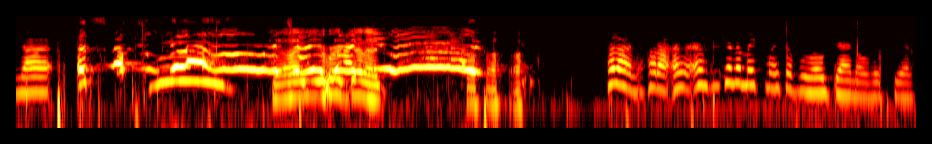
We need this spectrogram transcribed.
Nah, I'm supposed to no. Trying you to were gonna- Hold on, hold on. I'm, I'm just gonna make myself a little den over here.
